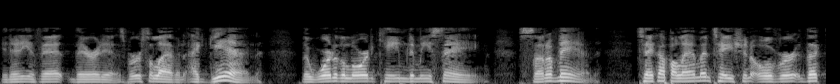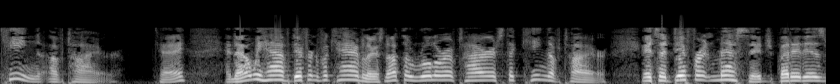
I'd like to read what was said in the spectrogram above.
In any event, there it is. Verse 11. Again, the word of the Lord came to me saying, Son of man, take up a lamentation over the king of Tyre. Okay? And now we have different vocabulary. It's not the ruler of Tyre, it's the king of Tyre. It's a different message, but it is,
